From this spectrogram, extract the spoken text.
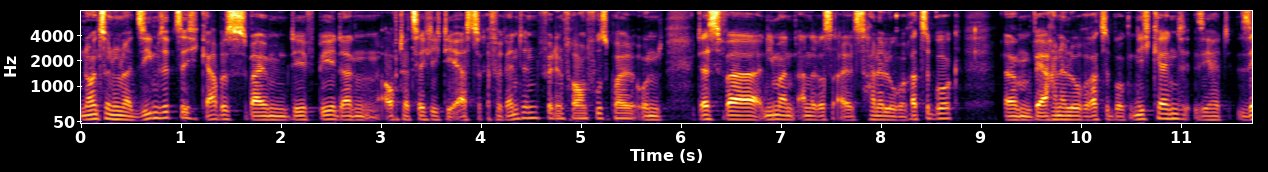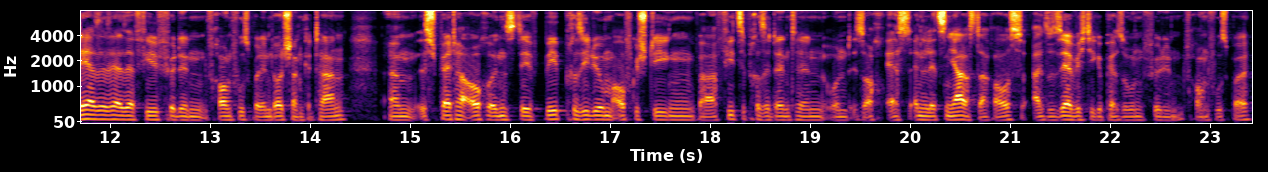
1977 gab es beim DFB dann auch tatsächlich die erste Referentin für den Frauenfußball und das war niemand anderes als Hannelore Ratzeburg. Ähm, wer Hannelore Ratzeburg nicht kennt, sie hat sehr, sehr, sehr, sehr viel für den Frauenfußball in Deutschland getan, ähm, ist später auch ins DFB-Präsidium aufgestiegen, war Vizepräsidentin und ist auch erst Ende letzten Jahres daraus, also sehr wichtige Person für den Frauenfußball.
